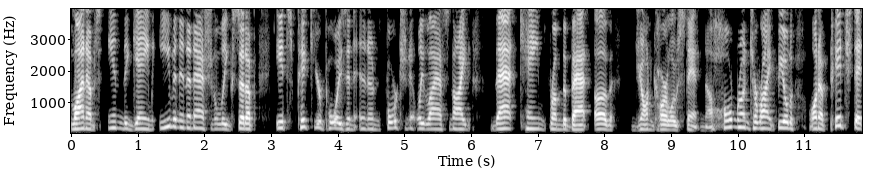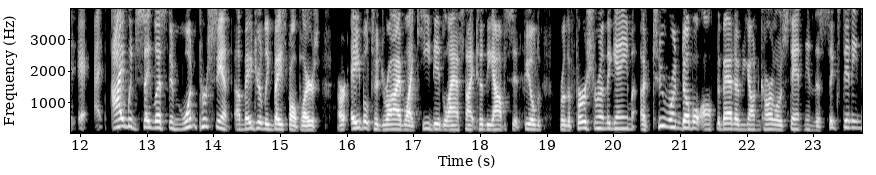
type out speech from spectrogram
lineups in the game, even in a National League setup. It's pick your poison. And unfortunately, last night, that came from the bat of Giancarlo Stanton. A home run to right field on a pitch that eh, I would say less than 1% of Major League Baseball players are able to drive like he did last night to the opposite field for the first run of the game. A two run double off the bat of Giancarlo Stanton in the sixth inning,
